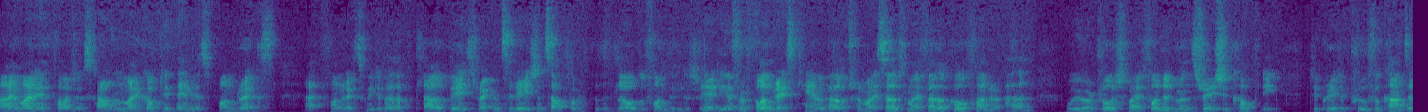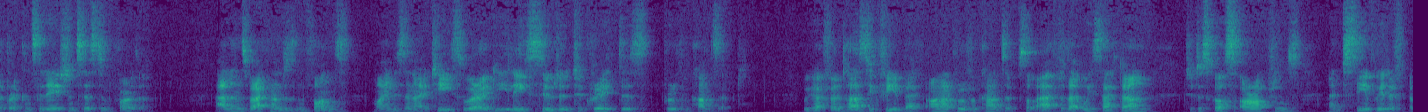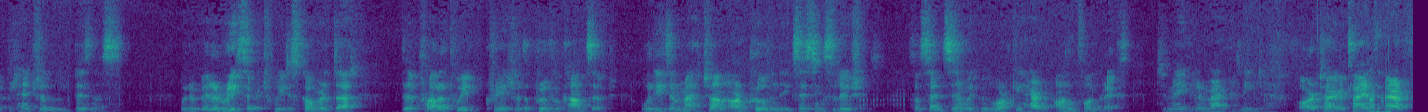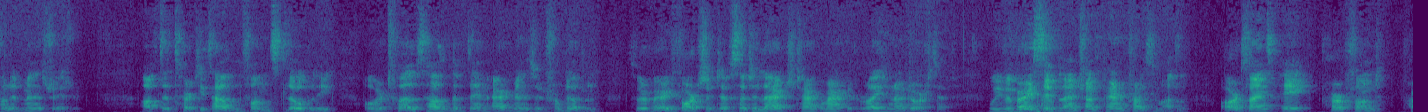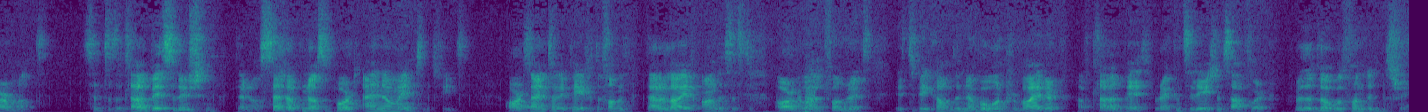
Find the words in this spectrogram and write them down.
Hi, my name is Paul James Conlon. My company's name is FundRecs. At FundRecs, we develop cloud-based reconciliation software for the global fund industry. The idea for FundRecs came about when myself and my fellow co-founder Alan, we were approached by a fund administration company to create a proof of concept reconciliation system for them. Alan's background is in funds, mine is in IT, so we're ideally suited to create this proof of concept. We got fantastic feedback on our proof of concept, so after that we sat down to discuss our options and to see if we had a potential business. With a bit of research, we discovered that the product we'd create with a proof of concept would either match on or improve on the existing solutions. So since then, we've been working hard on FundRecs to make it a market leader. Our target clients are fund administrators. Of the 30,000 funds globally, over 12,000 of them are administered from Dublin. So we're very fortunate to have such a large target market right in our doorstep. We have a very simple and transparent pricing model. Our clients pay per fund per month. Since it's a cloud-based solution, there are no setup, no support and no maintenance fees. Our clients only pay for the funds that are live on the system. Our goal at FundRecs is to become the number one provider of cloud-based reconciliation software for the global fund industry.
